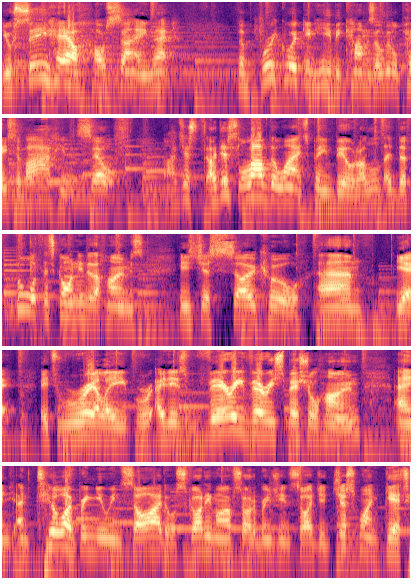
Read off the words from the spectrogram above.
You'll see how I was saying that the brickwork in here becomes a little piece of art in itself. I just, I just love the way it's been built. I, the thought that's gone into the homes is just so cool. Um, yeah, it's really, it is very, very special home. And until I bring you inside, or Scotty, my offsider, brings you inside, you just won't get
